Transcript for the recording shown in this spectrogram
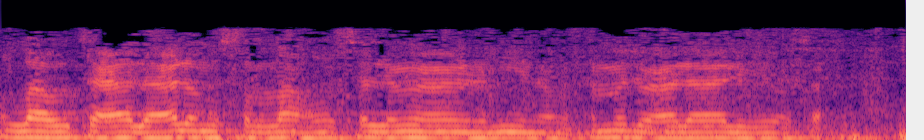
الله تعالى أعلم صلى الله وسلم على نبينا محمد وعلى آله وصحبه.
